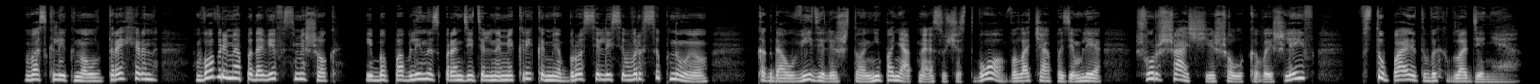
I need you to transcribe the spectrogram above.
— воскликнул Трехерн, вовремя подавив смешок, ибо павлины с пронзительными криками бросились в рассыпную, когда увидели, что непонятное существо, волоча по земле шуршащий шелковый шлейф, вступает в их владение.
